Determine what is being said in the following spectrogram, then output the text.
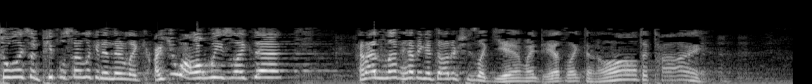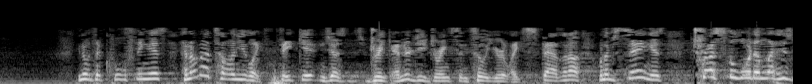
So like some people start looking and they're like, "Are you always like that?" And I love having a daughter. She's like, "Yeah, my dad's like that all the time." You know what the cool thing is? And I'm not telling you like fake it and just drink energy drinks until you're like spazzing out. What I'm saying is trust the Lord and let His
